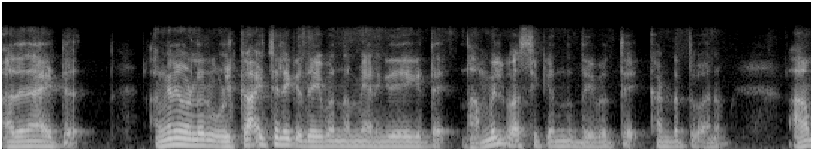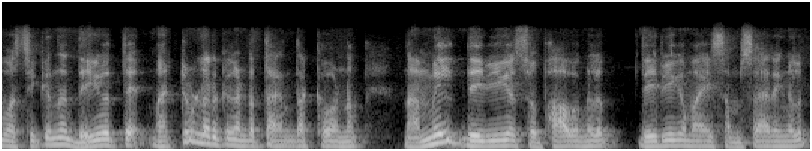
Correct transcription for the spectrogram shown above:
അതിനായിട്ട് അങ്ങനെയുള്ളൊരു ഉൾക്കാഴ്ചയിലേക്ക് ദൈവം നമ്മെ അനുഗ്രഹിക്കട്ടെ. നമ്മിൽ വസിക്കുന്ന ദൈവത്തെ കണ്ടെത്തുവാനും ആ വസിക്കുന്ന ദൈവത്തെ മറ്റുള്ളവർക്ക് കണ്ടെത്താൻ തക്കവണ്ണം നമ്മിൽ ദൈവിക സ്വഭാവങ്ങളും ദൈവികമായ സംസാരങ്ങളും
